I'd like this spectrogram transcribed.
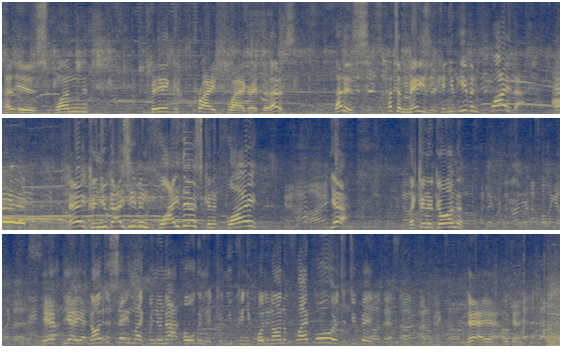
That is one big pride flag right there. That is, that is, that's amazing. Can you even fly that? Hey, hey, can you guys even fly this? Can it fly? Can it fly? Yeah. Like, can it go on? The, yeah, yeah, yeah. No, I'm just saying, like, when you're not holding it, can you can you put it on a flagpole, or is it too big? Oh, this? Uh, I don't think so. Yeah, yeah, okay.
